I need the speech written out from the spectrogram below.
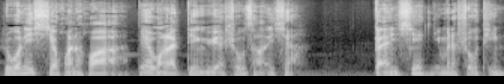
如果你喜欢的话，别忘了订阅、收藏一下。感谢你们的收听。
